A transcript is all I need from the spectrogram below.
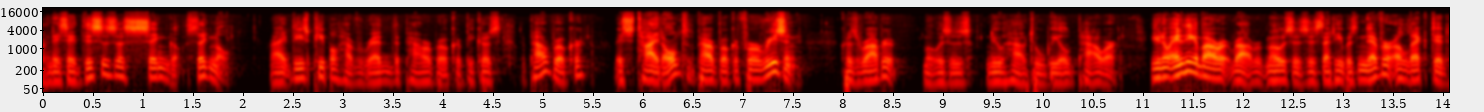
And they say this is a single signal right? These people have read the power broker because the power broker is titled the power broker for a reason because robert moses knew how to wield power. You know anything about Robert Moses is that he was never elected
